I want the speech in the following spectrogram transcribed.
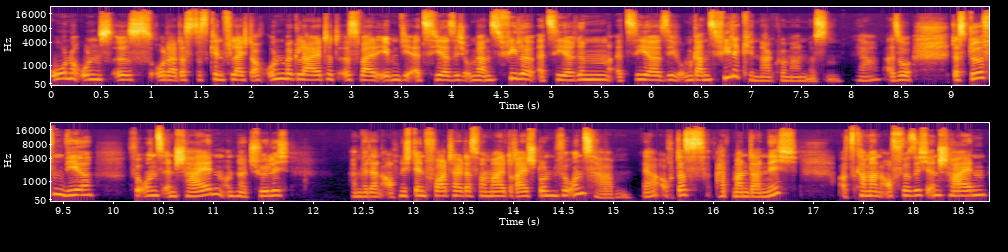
ohne uns ist oder dass das Kind vielleicht auch unbegleitet ist, weil eben die Erzieher sich um ganz viele Erzieherinnen, Erzieher sich um ganz viele Kinder kümmern müssen. Ja, also das dürfen wir für uns entscheiden und natürlich haben wir dann auch nicht den Vorteil, dass wir mal drei Stunden für uns haben. Ja, auch das hat man dann nicht. Das kann man auch für sich entscheiden.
